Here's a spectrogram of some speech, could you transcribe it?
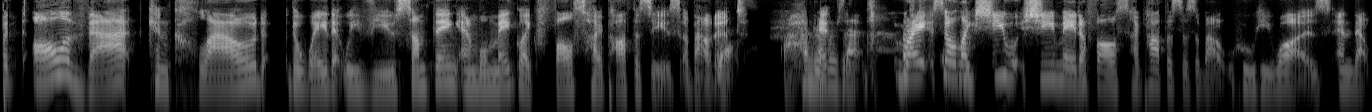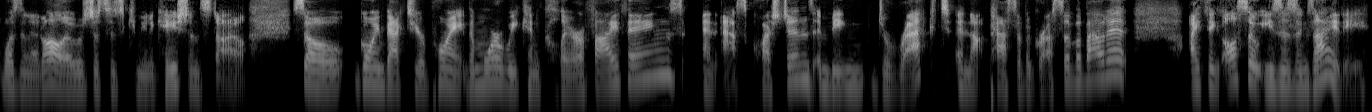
but all of that can cloud the way that we view something and will make like false hypotheses about it hundred percent right so like she she made a false hypothesis about who he was and that wasn't at all it was just his communication style so going back to your point the more we can clarify things and ask questions and being direct and not passive aggressive about it i think also eases anxiety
